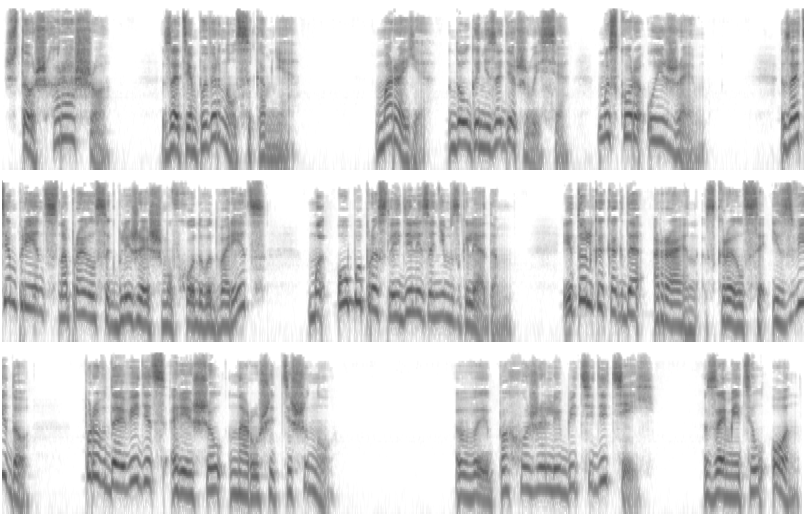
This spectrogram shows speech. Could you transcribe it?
«Что ж, хорошо». Затем повернулся ко мне. «Марая, долго не задерживайся, мы скоро уезжаем». Затем принц направился к ближайшему входу во дворец, мы оба проследили за ним взглядом. И только когда Райан скрылся из виду, правдовидец решил нарушить тишину. «Вы, похоже, любите детей», — заметил он.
